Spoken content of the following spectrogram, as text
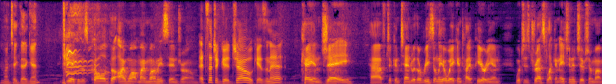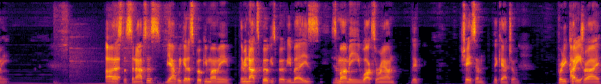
You want to take that again? Yeah, because it's called the "I Want My Mummy Syndrome." It's such a good joke, isn't it? K and J have to contend with a recently awakened Hyperion, which is dressed like an ancient Egyptian mummy. Uh, That's the synopsis. Yeah, we get a spooky mummy. I mean, not spooky, spooky, but he's he's a mummy. He walks around. They chase him. They catch him. Pretty cut I- and dry.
